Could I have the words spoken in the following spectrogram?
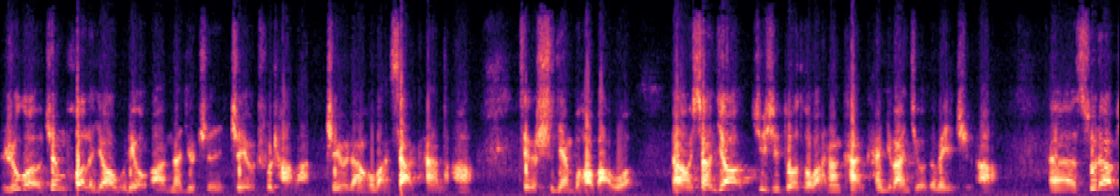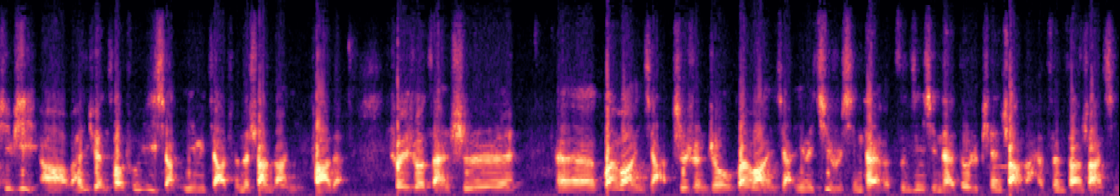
如果真破了幺五六啊，那就只只有出场了，只有然后往下看了啊。这个时间不好把握。然后橡胶继续多头往上看，看一万九的位置啊。呃，塑料 PP 啊，完全超出预想，因为甲醇的上涨引发的，所以说暂时。呃，观望一下，止损之后观望一下，因为技术形态和资金形态都是偏上的，还增仓上行，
